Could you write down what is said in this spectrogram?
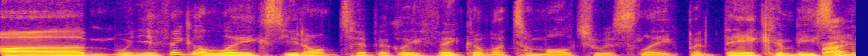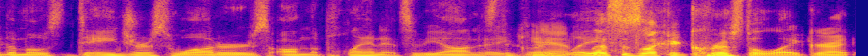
Um, when you think of lakes, you don't typically think of a tumultuous lake, but they can be some Right. of the most dangerous waters on the planet, to be honest. They the Great can. Lakes. This is like a crystal lake, right?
